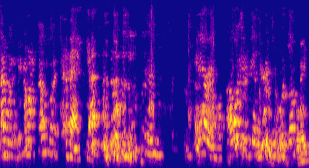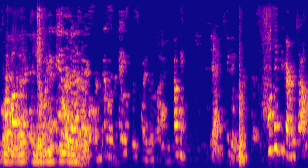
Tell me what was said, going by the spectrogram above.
I want to, I want to, I want The bag, yes. Mary, I want you to be in the picture with them. When you handle that, just face this way. Okay. Yeah, she didn't. We'll take the garbage out.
